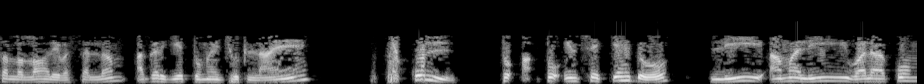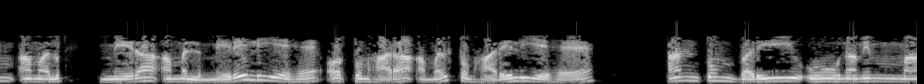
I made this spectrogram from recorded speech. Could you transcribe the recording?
صلی اللہ علیہ وسلم، اگر یہ تمہیں جھٹ لائیں فکل تو ان سے کہہ دو، لی عملی ولا کم عمل، میرا عمل میرے لیے ہے اور تمہارا عمل تمہارے لیے ہے۔ ان تم بری اون مما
